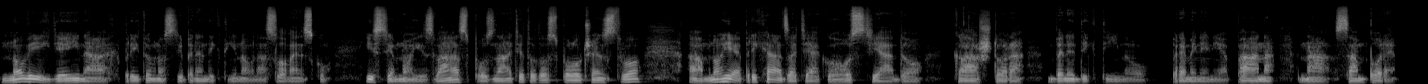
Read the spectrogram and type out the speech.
nových dejinách prítomnosti Benediktínov na Slovensku. Iste mnohí z vás poznáte toto spoločenstvo a mnohí aj prichádzate ako hostia do kláštora Benediktínov premenenia pána na Sampore.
